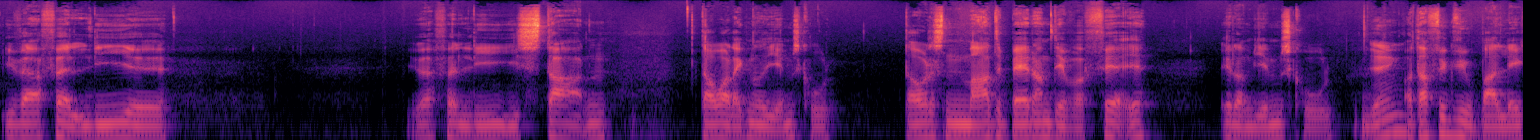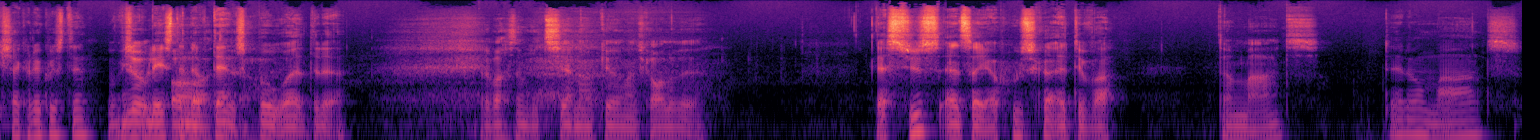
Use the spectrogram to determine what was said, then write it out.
i hvert fald lige, øh, i hvert fald lige i starten, der var der ikke noget hjemmeskole. Der var der sådan meget debat om, det var ferie eller om hjemmeskole. Ja, ikke? Og der fik vi jo bare lektier, kan du ikke huske det? Hvor vi Jo, skulle læse den åh, der det- dansk bog og alt det der. Det var sådan en irriterende opgave, man skal aflevere. Jeg synes altså, jeg husker, at det var, Det var marts. det, det var marts.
